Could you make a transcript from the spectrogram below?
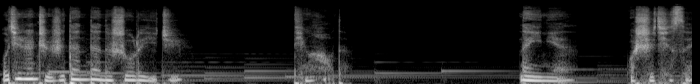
我竟然只是淡淡的说了一句：“挺好的。”那一年，我十七岁。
